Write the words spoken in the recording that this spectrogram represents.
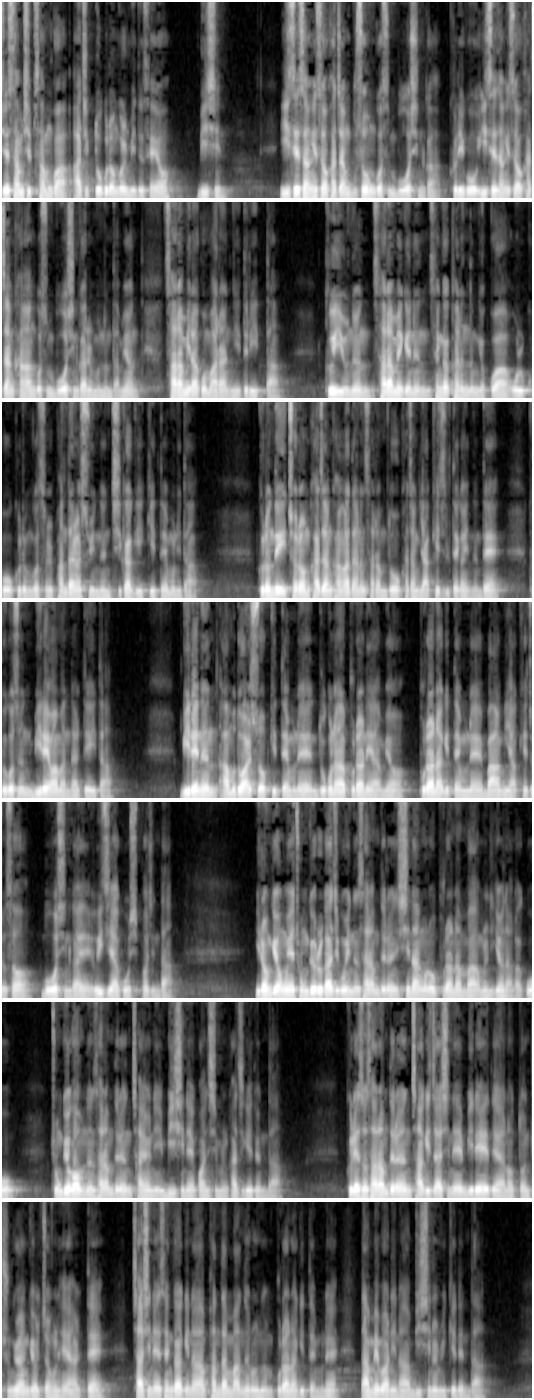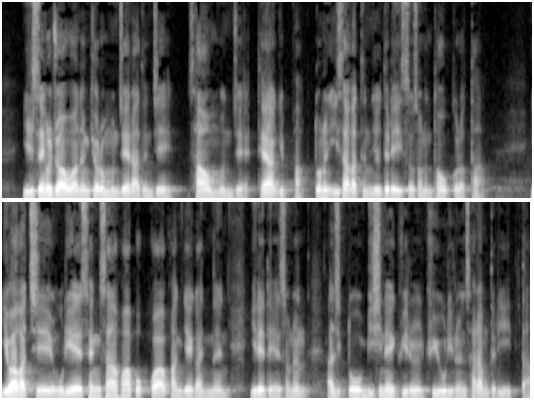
제33과 아직도 그런 걸 믿으세요? 미신. 이 세상에서 가장 무서운 것은 무엇인가? 그리고 이 세상에서 가장 강한 것은 무엇인가를 묻는다면 사람이라고 말하는 이들이 있다. 그 이유는 사람에게는 생각하는 능력과 옳고 그른 것을 판단할 수 있는 지각이 있기 때문이다. 그런데 이처럼 가장 강하다는 사람도 가장 약해질 때가 있는데 그것은 미래와 만날 때이다. 미래는 아무도 알 수 없기 때문에 누구나 불안해하며 불안하기 때문에 마음이 약해져서 무엇인가에 의지하고 싶어진다. 이런 경우에 종교를 가지고 있는 사람들은 신앙으로 불안한 마음을 이겨나가고 종교가 없는 사람들은 자연히 미신에 관심을 가지게 된다. 그래서 사람들은 자기 자신의 미래에 대한 어떤 중요한 결정을 해야 할 때 자신의 생각이나 판단만으로는 불안하기 때문에 남의 말이나 미신을 믿게 된다. 일생을 좌우하는 결혼 문제라든지 사업 문제, 대학 입학 또는 이사 같은 일들에 있어서는 더욱 그렇다. 이와 같이 우리의 생사화복과 관계가 있는 일에 대해서는 아직도 미신의 귀를 기울이는 사람들이 있다.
